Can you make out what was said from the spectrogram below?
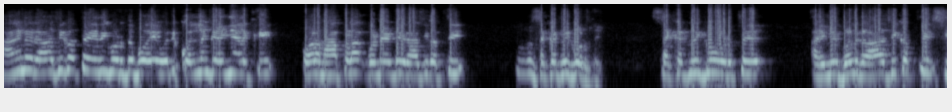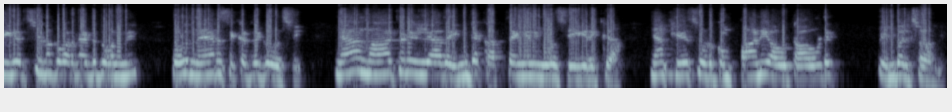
അങ്ങനെ രാജികത്ത് എഴുതി കൊടുത്ത് പോയി. ഒരു കൊല്ലം കഴിഞ്ഞാലേക്ക് ഓളെ മാപ്പിള കൊണ്ടുപോയിട്ട് രാജികത്ത് സെക്രട്ടറിക്ക് കൊടുത്ത്. സെക്രട്ടറിക്ക് കൊടുത്ത് അതിൽ ഇപ്പോൾ രാജികത്ത് സ്വീകരിച്ചു എന്നൊക്കെ പറഞ്ഞിട്ട് തോന്നി ഓൾ നേരെ സെക്രട്ടറിക്ക് വിളിച്ചു ഞാൻ നാട്ടിലില്ലാതെ എന്റെ കത്ത് എങ്ങനെ നിങ്ങൾ സ്വീകരിക്കുക? ഞാൻ കേസ് കൊടുക്കും പണി ഔട്ട് ആവുകൊണ്ട് പിൻവലിച്ചു പറഞ്ഞു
